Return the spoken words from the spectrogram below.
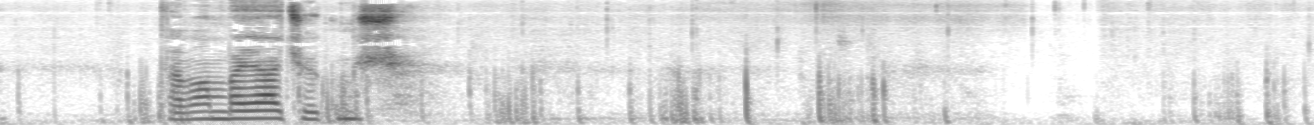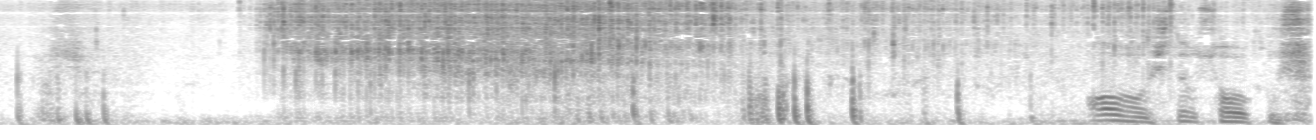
Tavan bayağı çökmüş. Oo işte bu soğukmuş.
